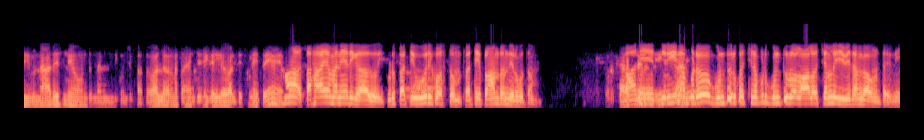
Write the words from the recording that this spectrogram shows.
ఇప్పుడు నా డెసిషన్ ఏముంటుందండి కొంచెం పెద్దవాళ్ళు ఎవరైనా సాయం చేయగలిగే వాళ్ళ డెసిషన్ అయితే ఆ, సహాయం అనేది కాదు. ఇప్పుడు ప్రతి ఊరికి వస్తాం. ప్రతి ప్రాంతం తిరుగుతాం. కానీ తిరిగినప్పుడు గుంటూరుకు వచ్చినప్పుడు గుంటూరు వాళ్ళ ఆలోచనలు ఈ విధంగా ఉంటాయి.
